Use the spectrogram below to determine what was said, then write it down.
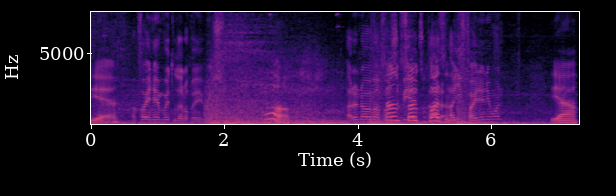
Yeah. I'm fighting him with little babies. Oh. I don't know if I'm Sounds supposed to be. Sounds so pleasant. Are you fighting anyone? Yeah.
